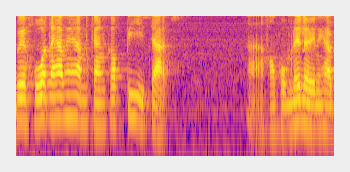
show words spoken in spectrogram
ด้วยโค้ดนะครับให้ทำการ Copy จากอาของผมได้เลยนะครับ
